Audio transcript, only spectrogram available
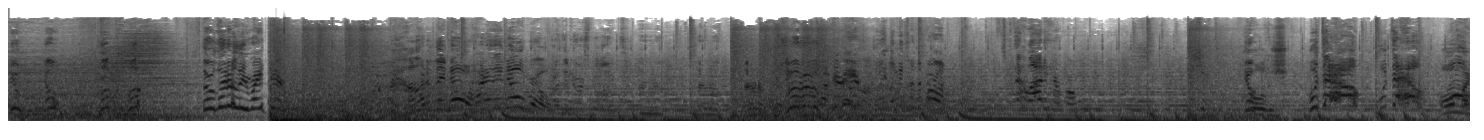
Dude, no, look, look! They're literally right there! What the hell? How did they know? How did they know, bro? Are the doors locked? Bro, bro, bro, here, here! Wait, let me turn the car on! Let's get the hell out of here, bro! Shit. Yo, Holy sh- what the hell? What the hell? Oh my-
